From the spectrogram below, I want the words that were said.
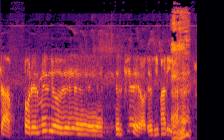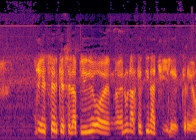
ya, por el medio de, del Fideo, de Di María. Es el que se la pidió en, una Argentina-Chile, creo.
